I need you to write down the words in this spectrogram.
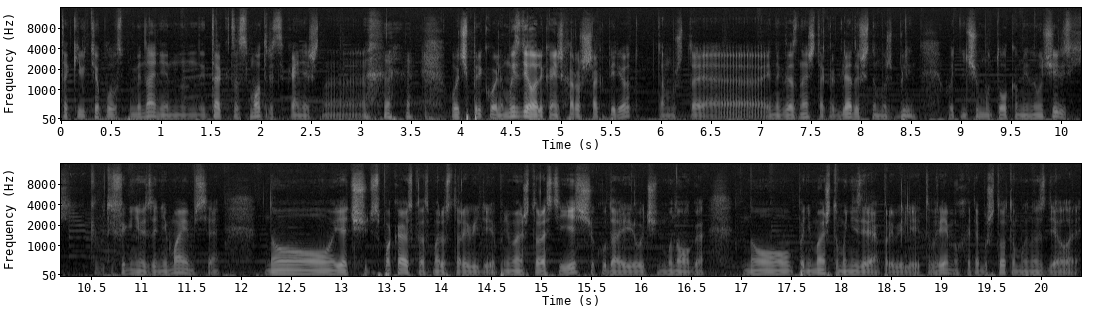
такие теплые воспоминания, и так это смотрится, конечно, очень прикольно. Мы сделали, конечно, хороший шаг вперед, потому что э, иногда, знаешь, так оглядываешь думаешь, блин, хоть ничему толком не научились, какой-то фигней занимаемся, но я чуть-чуть успокаиваюсь, когда смотрю старые видео. Я понимаю, что расти есть еще куда и очень много, но понимаю, что мы не зря провели это время, хотя бы что-то мы но сделали.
